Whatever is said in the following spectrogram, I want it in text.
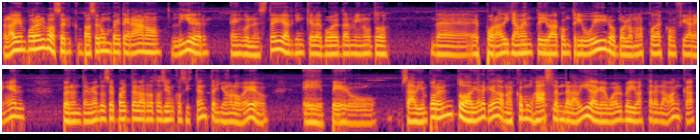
¿verdad? Bien por él, va a ser, va a ser un veterano líder en Golden State, alguien que le puedes dar minutos de esporádicamente y va a contribuir, o por lo menos puedes confiar en él. Pero en términos de ser parte de la rotación consistente, yo no lo veo. Eh, pero, o sea, bien por él todavía le queda. No es como un Haslem de la vida que vuelve y va a estar en la banca.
